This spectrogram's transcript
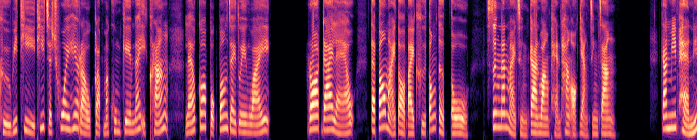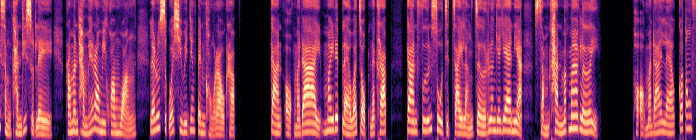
คือวิธีที่จะช่วยให้เรากลับมาคุมเกมได้อีกครั้ง แล้วก็ปกป้องใจตัวเองไว้ รอดได้แล้ว แต่เป้าหมายต่อไปคือต้องเติบโต ซึ่งนั่นหมายถึงการวางแผนทางออกอย่างจริงจัง การมีแผนนี่สำคัญที่สุดเลย เพราะมันทำให้เรามีความหวัง และรู้สึกว่าชีวิตยังเป็นของเราครับ การออกมาได้ไม่ได้แปลว่าจบนะครับ การฟื้นสู่จิตใจหลังเจอเรื่องแย่ๆเนี่ยสำคัญมากๆเลย พอออกมาได้แล้วก็ต้องโฟ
